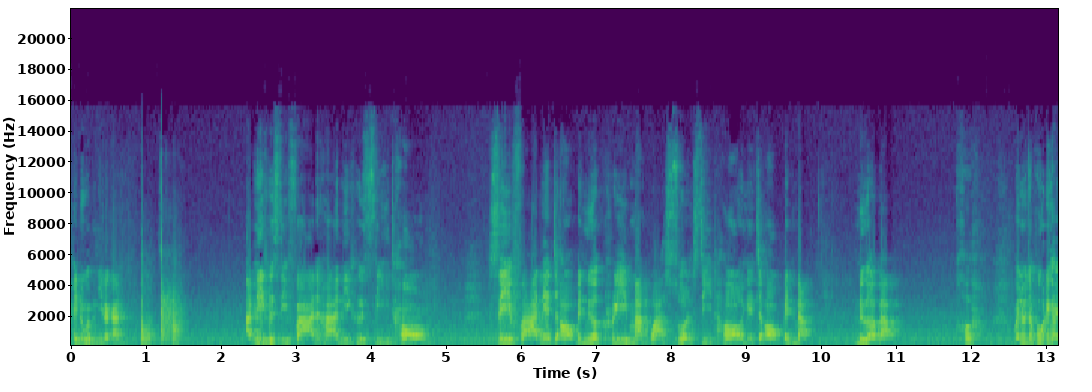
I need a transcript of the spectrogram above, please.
ให้ดูแบบนี้แล้วกัน อันนี้คือสีฟ้านะคะ อันนี้คือสีทอง สีฟ้าเนี่ยจะออกเป็นเนื้อครีมมากกว่าส่วนสีทองเนี่ยจะออกเป็นแบบเนื้อแบบไม่รู้จะพูดยังไง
